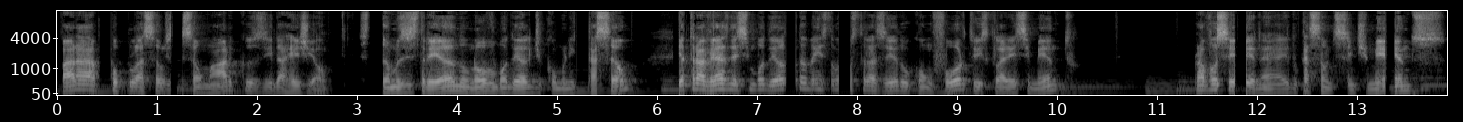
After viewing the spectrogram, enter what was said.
para a população de São Marcos e da região. Estamos estreando um novo modelo de comunicação e através desse modelo também estamos trazendo o conforto e esclarecimento para você, né? Educação de sentimentos,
